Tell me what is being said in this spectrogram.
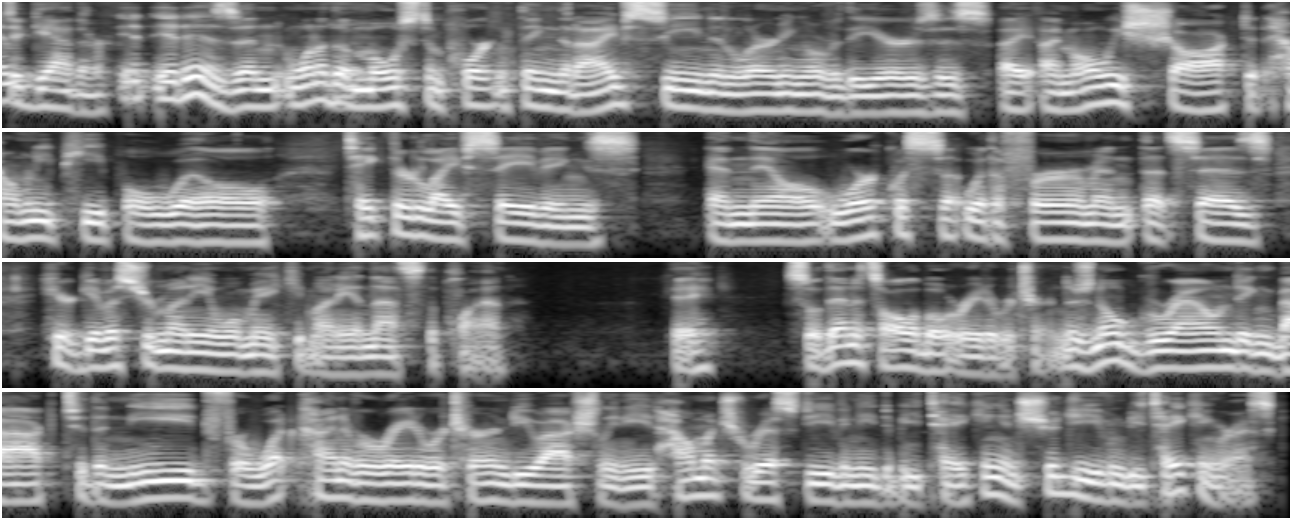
and- together. It, it is, and one of the most important thing that I've seen in learning over the years is I, I'm always shocked at how many people will take their life savings and they'll work with with a firm and that says, "Here, give us your money and we'll make you money," and that's the plan. Okay. So then it's all about rate of return. There's no grounding back to the need for what kind of a rate of return do you actually need? How much risk do you even need to be taking? And should you even be taking risk?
